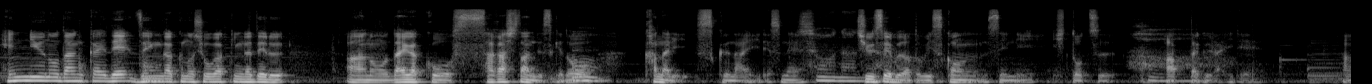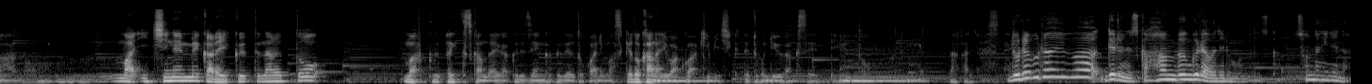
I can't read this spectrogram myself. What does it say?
編入の段階で全額の奨学金が出るあの大学を探したんですけど、うん。かなり少ないですね。中西部だとウィスコンシンに一つはあ。ったぐらいであのまあ1年目から行くってなると、まあ、複いくつかの大学で全額出るとこありますけどかなり枠は厳しくて、特に留学生っていうと、な感じですね。どれぐらいは出るんですか？半分ぐらいは出るものなんですか？そんなに出ない？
